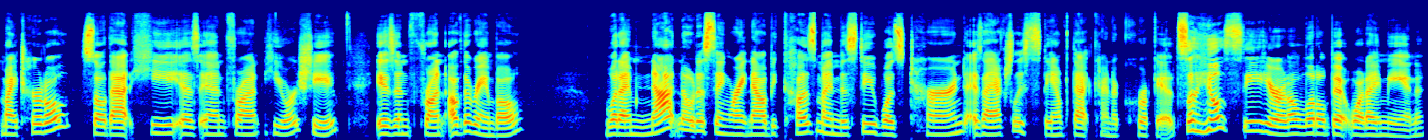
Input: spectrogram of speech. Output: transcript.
my turtle so that he is in front, he or she is in front of the rainbow. What I'm not noticing right now because my MISTI was turned is I actually stamped that kind of crooked. So you'll see here in a little bit what I mean.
